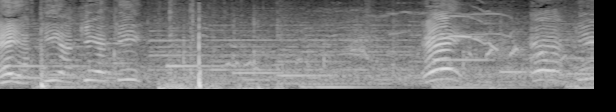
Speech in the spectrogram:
¡Ey, aquí, aquí, aquí! ¡Ey! ¡Ey, aquí!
